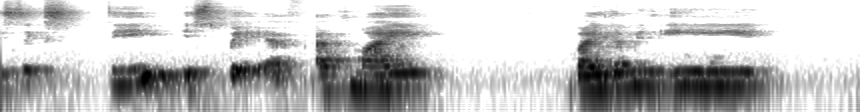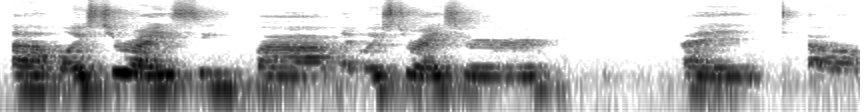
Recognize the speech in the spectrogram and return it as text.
60 SPF. At may vitamin E, uh, moisturizing pa, may moisturizer, at, um,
